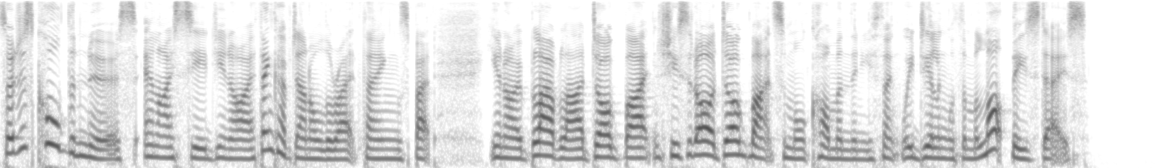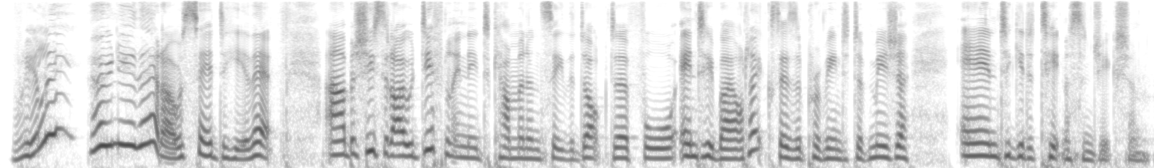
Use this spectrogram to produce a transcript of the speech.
So, I just called the nurse and I said, you know, I think I've done all the right things, but, you know, blah, blah, dog bite. And she said, oh, dog bites are more common than you think. We're dealing with them a lot these days. Really? Who knew that? I was sad to hear that. Uh, but she said I would definitely need to come in and see the doctor for antibiotics as a preventative measure and to get a tetanus injection.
